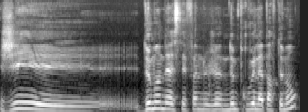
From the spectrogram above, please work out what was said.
J'ai demandé à Stéphane Lejeune de me trouver un appartement.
